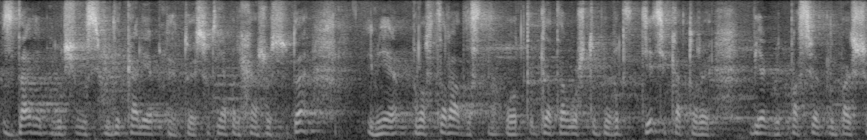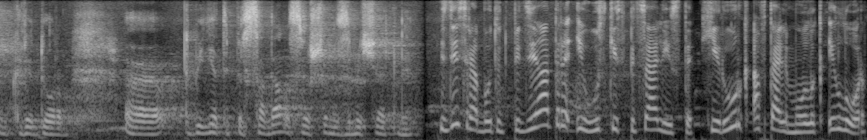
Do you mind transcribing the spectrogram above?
Здание получилось великолепное. То есть вот я прихожу сюда, и мне просто радостно вот для того, чтобы вот дети, которые бегают по светлым большим коридорам, кабинеты персонала совершенно замечательные. Здесь работают педиатры и узкие специалисты – хирург, офтальмолог и лор.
